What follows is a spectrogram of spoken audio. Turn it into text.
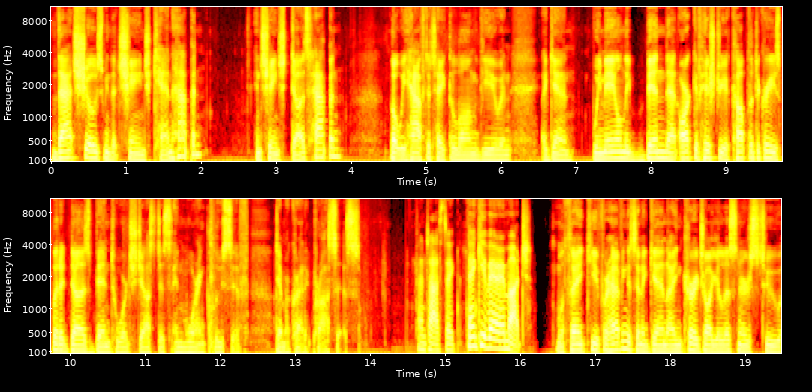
that shows me that change can happen and change does happen. But we have to take the long view. And again, we may only bend that arc of history a couple of degrees, but it does bend towards justice and more inclusive democratic process. Fantastic. Thank you very much. Well, thank you for having us. And again, I encourage all your listeners to,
